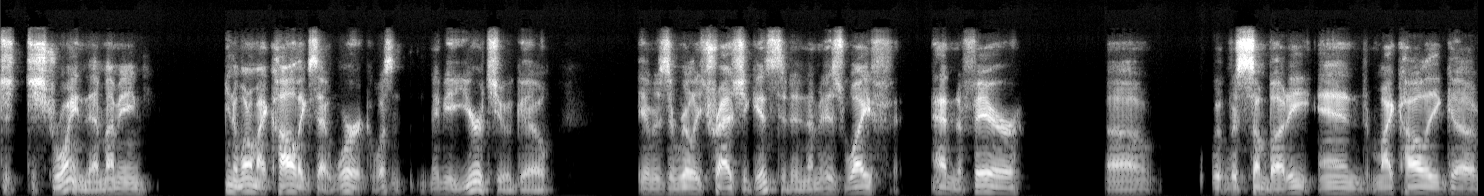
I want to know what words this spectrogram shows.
just destroying them. I mean, you know, one of my colleagues at work wasn't maybe a year or two ago. It was a really tragic incident. I mean, his wife had an affair uh, with, with, somebody, and my colleague, uh,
